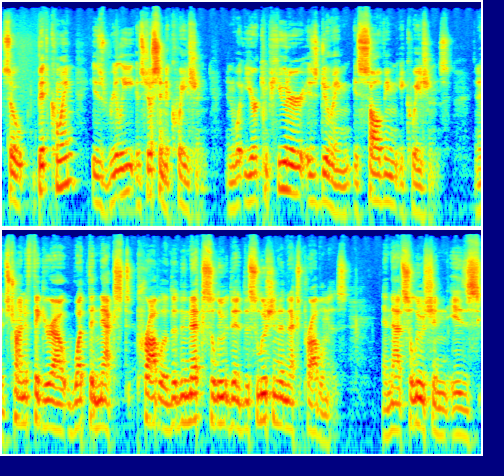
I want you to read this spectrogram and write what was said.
So Bitcoin is really, it's just an equation. And what your computer is doing is solving equations. And it's trying to figure out what the next problem, the, the next solu- the, the solution to the next problem is. And that solution is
